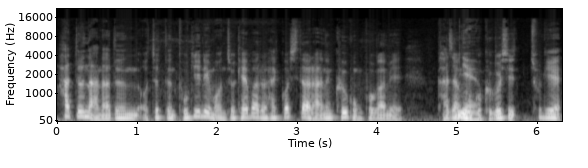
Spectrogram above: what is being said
하든 안 하든 어쨌든 독일이 먼저 개발을 할 것이다라는 그 공포감이 가장 예. 컸고 그것이 초기에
